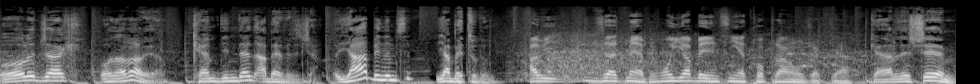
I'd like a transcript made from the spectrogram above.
ya. Olacak. Ona var ya kendinden haber vereceğim. Ya benimsin ya Betul'un. Abi düzeltme yapayım. O ya benimsin ya toprağın olacak ya. Kardeşim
